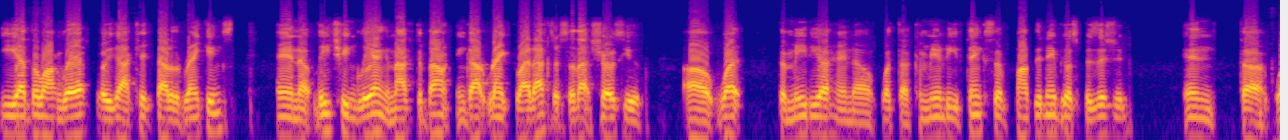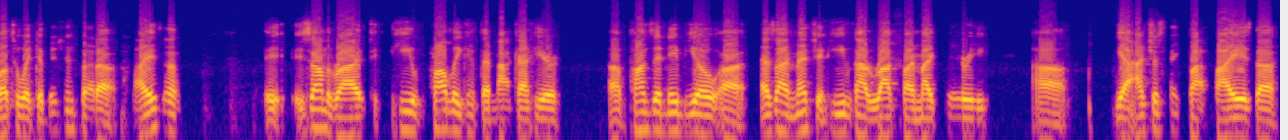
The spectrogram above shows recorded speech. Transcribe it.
he had the long layup, so he got kicked out of the rankings. And uh, Li Jingliang knocked him out and got ranked right after. So that shows you uh, what the media and uh, what the community thinks of Ponzinibbio's position in the welterweight division. But uh, Baeza is on the rise. He'll probably get the knockout here uh, Ponzinibbio, uh, as I mentioned, he got rocked by Mike Perry. Uh, yeah, I just think Baeza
